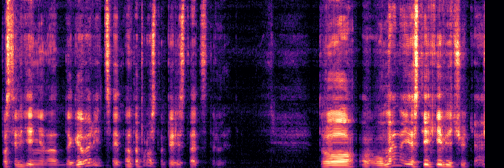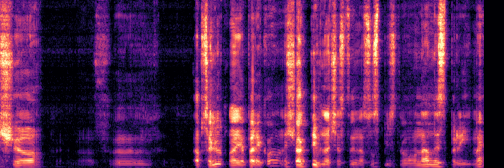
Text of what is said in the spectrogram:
Посередині треба договоритися, і треба просто перестати стріляти. То у мене є стільки відчуття, що е, абсолютно я переконаний, що активна частина суспільства вона не сприйме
